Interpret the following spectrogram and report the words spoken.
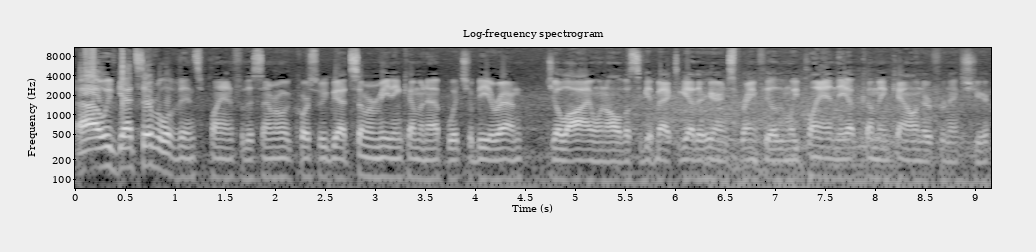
Uh, we've got several events planned for the summer. Of course, we've got summer meeting coming up, which will be around July when all of us will get back together here in Springfield, and we plan the upcoming calendar for next year.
